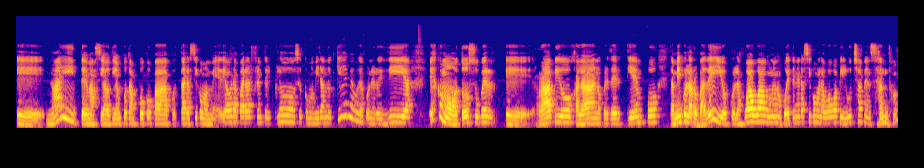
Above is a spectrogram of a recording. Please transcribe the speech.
eh, no hay demasiado tiempo tampoco para estar así como media hora parar frente al closet, como mirando qué me voy a poner hoy día. Es como todo súper eh, rápido, ojalá no perder tiempo. También con la ropa de ellos, con las guaguas, uno no puede tener así como la guagua pilucha pensando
